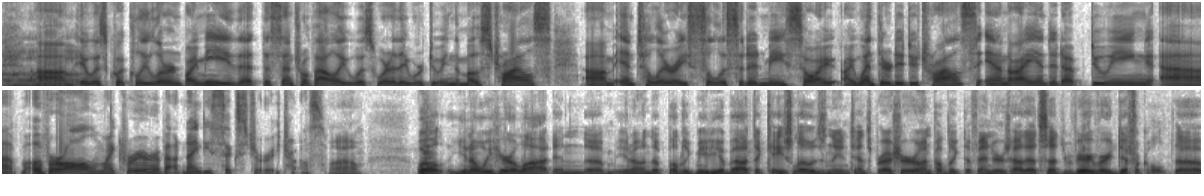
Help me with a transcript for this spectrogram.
Ah. Um, it was quickly learned by me that the Central Valley was where they were doing the most trials. Um, and Tulare solicited me. So I, I went there to do trials, and I ended up doing uh, overall my career about 96 jury trials. Wow. Well, you know, we hear a lot, and um, you know, in the public media about the caseloads and the intense pressure on public defenders. How that's such a very, very difficult uh,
